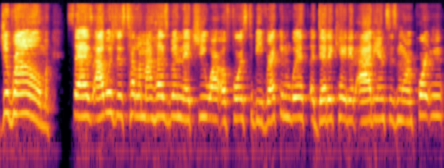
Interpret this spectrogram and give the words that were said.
Jerome says, I was just telling my husband that you are a force to be reckoned with. A dedicated audience is more important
